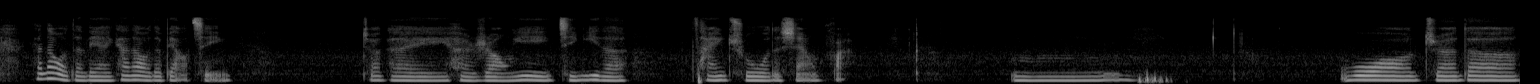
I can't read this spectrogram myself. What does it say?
看到我的脸，看到我的表情，就可以很容易、轻易的猜出我的想法。嗯，我觉得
